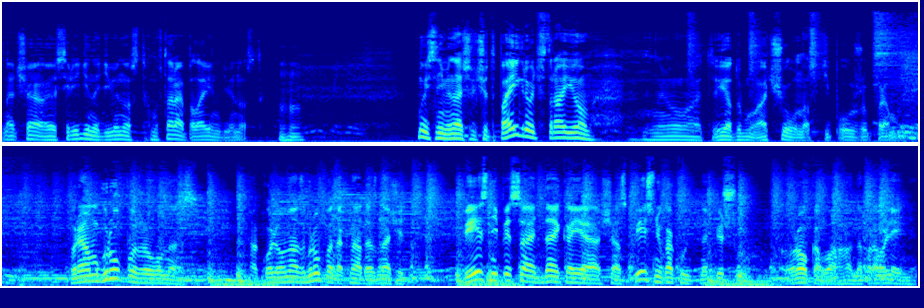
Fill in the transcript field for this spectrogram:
начало, середина 90-х, ну вторая половина 90-х. Мгм. Мы с ними начали что-то поигрывать втроем, Вот. И я думаю, а что у нас, типа, уже прям... Прям группа же у нас. А коли у нас группа, так надо, значит, песни писать. Дай-ка я сейчас песню какую-то напишу рокового направления.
